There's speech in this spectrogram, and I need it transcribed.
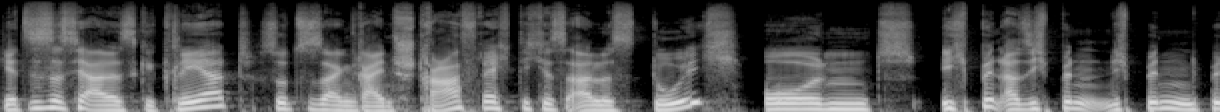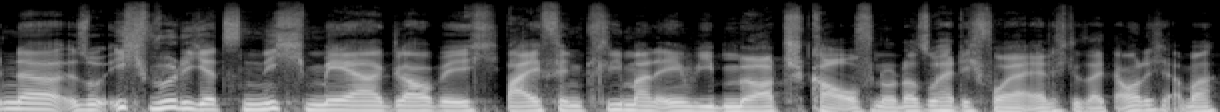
jetzt ist das ja alles geklärt, sozusagen rein strafrechtlich ist alles durch. Und ich bin, also ich bin, ich bin, ich bin da, so ich würde jetzt nicht mehr, glaube ich, bei Finn Kliman irgendwie Merch kaufen oder so. Hätte ich vorher ehrlich gesagt auch nicht. Aber,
